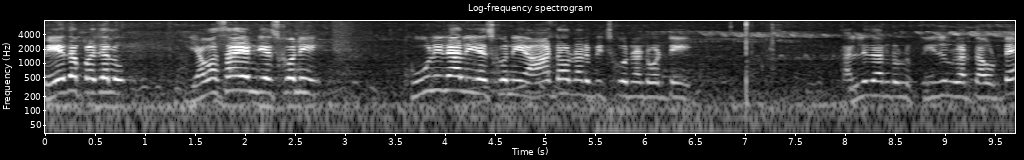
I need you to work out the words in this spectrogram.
పేద ప్రజలు వ్యవసాయం చేసుకొని కూలినాలు చేసుకొని ఆటో నడిపించుకున్నటువంటి తల్లిదండ్రులు ఫీజులు కడతా ఉంటే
